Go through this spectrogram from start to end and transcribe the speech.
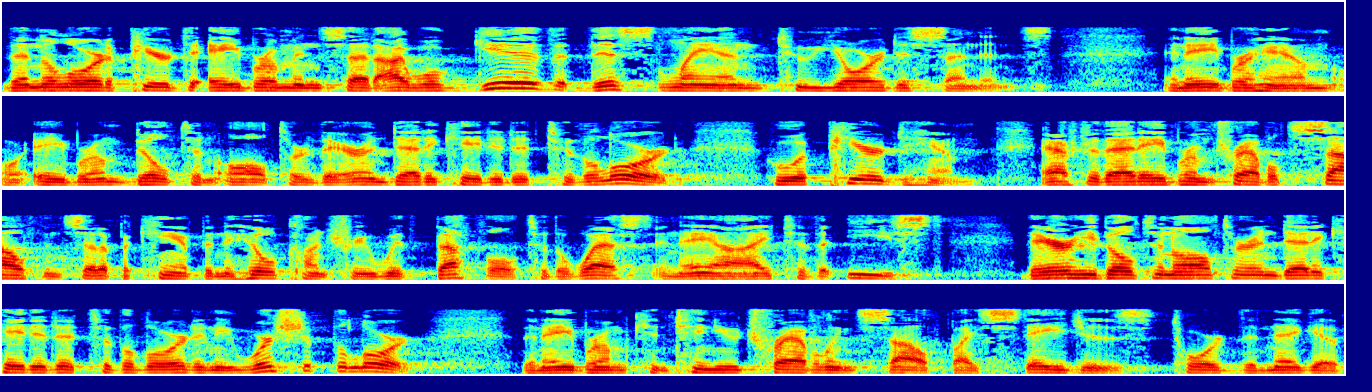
Then the Lord appeared to Abram and said, I will give this land to your descendants. And Abraham, or Abram, built an altar there and dedicated it to the Lord who appeared to him. After that, Abram traveled south and set up a camp in the hill country with Bethel to the west and Ai to the east. There he built an altar and dedicated it to the Lord, and he worshiped the Lord. Then Abram continued traveling south by stages toward the Negev.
